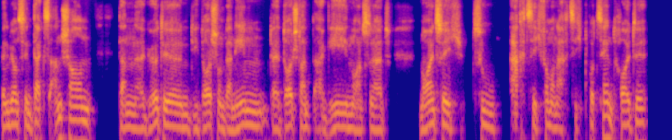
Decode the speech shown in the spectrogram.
Wenn wir uns den DAX anschauen, dann äh, gehörte die deutsche Unternehmen der Deutschland AG 1990 zu 80, 85 Prozent. Heute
